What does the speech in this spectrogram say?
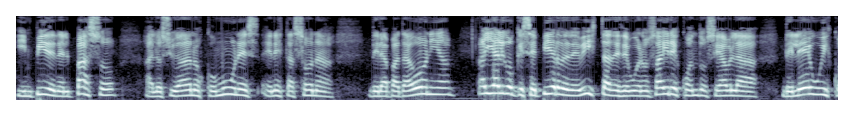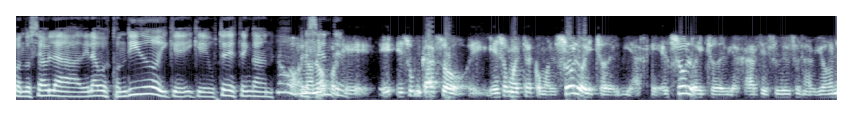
impiden el paso a los ciudadanos comunes en esta zona de la Patagonia. Hay algo que se pierde de vista desde Buenos Aires cuando se habla de Lewis, cuando se habla del lago escondido y que, y que ustedes tengan no, presente. No, no, porque es un caso, y eso muestra como el solo hecho del viaje, el solo hecho de viajar, si subirse un avión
